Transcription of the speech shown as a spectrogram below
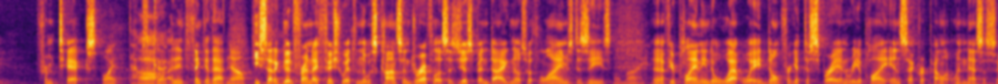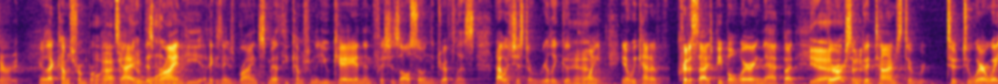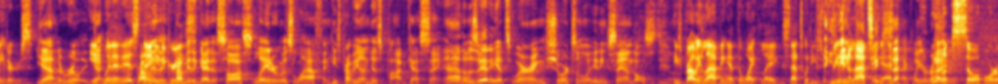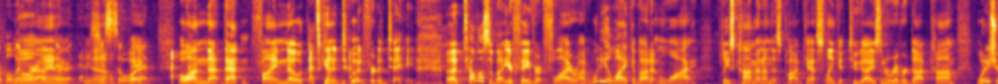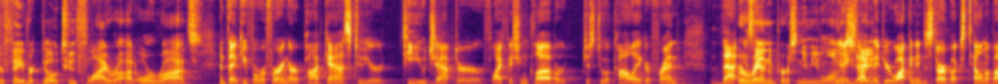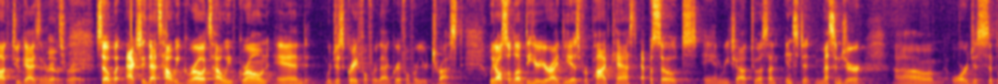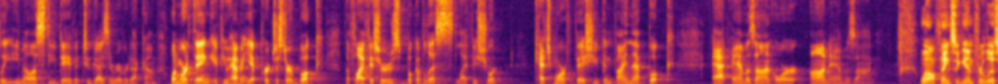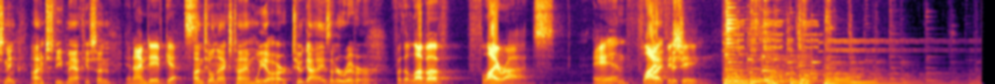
from ticks. Boy, that was Oh, good. I didn't think of that. No. He said, A good friend I fish with in the Wisconsin Driftless has just been diagnosed with Lyme's disease. oh my. Uh, if you're planning to wet wade, don't forget to spray and reapply insect repellent when necessary. You know that comes from uh, guy. This warning. Brian, he I think his name's Brian Smith. He comes from the UK and then fishes also in the driftless. That was just a really good Yeah. point. You know, we kind of criticize people wearing that, but Yeah, there are some good times to to to wear waders. Yeah, they're really It- when it is probably 90 the, degrees. Probably the guy that saw us later was laughing. He's probably on his podcast saying, "Ah, those idiots wearing shorts and wading sandals." You know, He's probably laughing at the white legs. That's what he's really yeah, laughing at. That's exactly We right. looks so horrible when Oh, we're out man. there. That is Oh, just so boy. bad. well, on that, that fine note, that's going to do it for today. Uh, tell us about your favorite fly rod. What do you like about it and why? Please comment on this podcast link at twoguysinaRiver.com. What is your favorite go to fly rod or rods? And thank you for referring our podcast to your TU chapter or fly fishing club or just to a colleague or friend. That Or a random person you meet along yeah, the street. exactly. If you're walking into Starbucks, tell them about Two Guys and a River. That's right. So, but actually, that's how we grow. It's how we've grown, and we're just grateful for that. Grateful for your trust. We'd also love to hear your ideas for podcast episodes, and reach out to us on Instant Messenger, um, or just simply email us Steve Dave at twoguysinaRiver.com. One more thing: if you haven't yet purchased our book, The Fly Fisher's Book of Lists, Life is Short, Catch More Fish, you can find that book at Amazon or on Amazon. Well, thanks again for listening. I'm Steve Mathewson. And I'm Dave Getz. Until next time, we are Two Guys and a River. for the love of fly rods and fly, fly fishing. fishing.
